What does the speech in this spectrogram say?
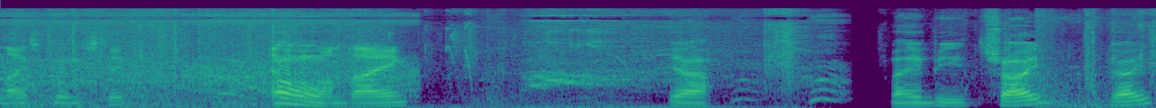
Nice boomstick. Oh. Dying. Yeah. Maybe try, guys.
